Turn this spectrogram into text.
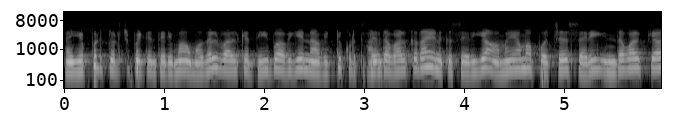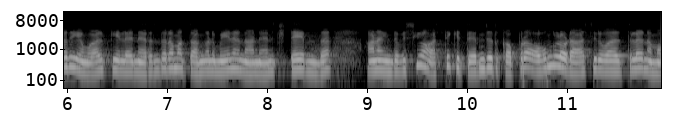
நான் எப்படி துடிச்சு போயிட்டேன் தெரியுமா? முதல் வாழ்க்கை தீபாவையே நான் விட்டு கொடுத்துட்டேன். இந்த வாழ்க்கை தான் எனக்கு சரியா அமையாமல் போச்சு. சரி இந்த வாழ்க்கையாவது என் வாழ்க்கையில் நிரந்தரமாக தங்கணுமேனு நான் நினச்சிட்டே இருந்தேன். ஆனால் இந்த விஷயம் அத்தைக்கு தெரிஞ்சதுக்கப்புறம் அவங்களோட ஆசீர்வாதத்தில் நம்ம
